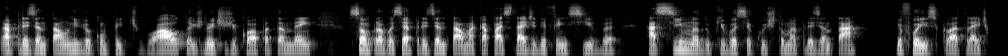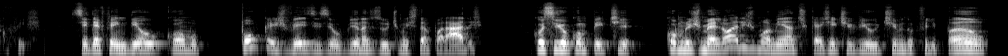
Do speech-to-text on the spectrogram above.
apresentar um nível competitivo alto. As noites de Copa também são para você apresentar uma capacidade defensiva acima do que você costuma apresentar. E foi isso que o Atlético fez. Se defendeu como poucas vezes eu vi nas últimas temporadas. Conseguiu competir como nos melhores momentos que a gente viu o time do Filipão,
